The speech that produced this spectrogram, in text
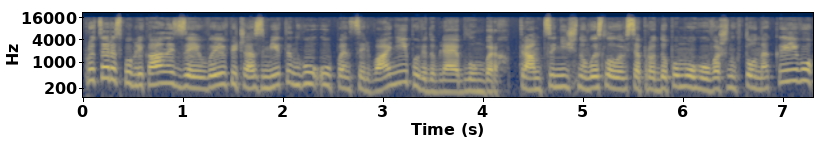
Про це республіканець заявив під час мітингу у Пенсильванії. Повідомляє Блумберг. Трамп цинічно висловився про допомогу Вашингтона Києву.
